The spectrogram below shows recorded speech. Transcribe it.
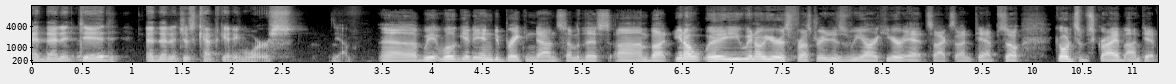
And then it did. And then it just kept getting worse. Yeah. Uh, we, we'll get into breaking down some of this. Um, but you know, we, we know you're as frustrated as we are here at Sox on Tap. So go and subscribe on Tap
